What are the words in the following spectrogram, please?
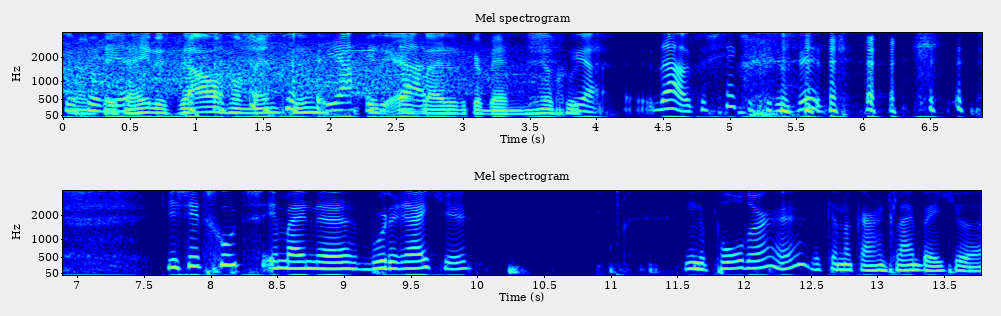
Nou, sorry. Deze hè. hele zaal van mensen ja, is erg blij dat ik er ben. Heel goed. Ja, nou, te gek dat je er bent. je zit goed in mijn eh, boerderijtje in de polder. Hè? We kennen elkaar een klein beetje eh,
